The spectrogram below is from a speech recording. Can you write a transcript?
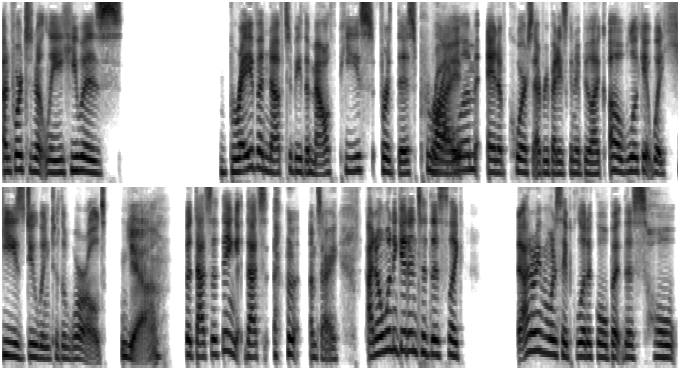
unfortunately, he was brave enough to be the mouthpiece for this Right. problem. And of course, everybody's going to be like, oh, look at what he's doing to the world. Yeah. But that's the thing. That's, I'm sorry. I don't want to get into this, like, I don't even want to say political, but this whole,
